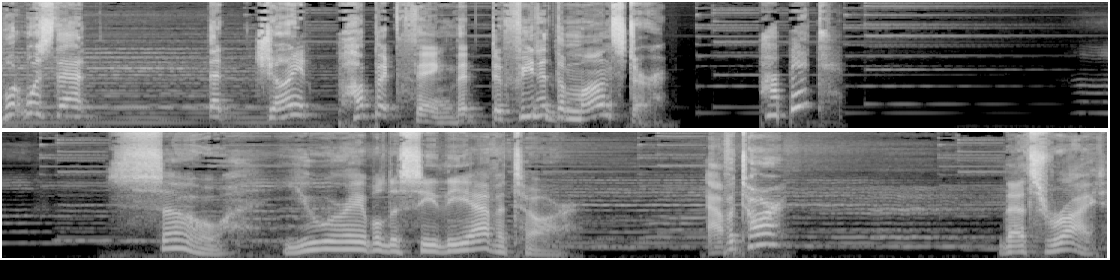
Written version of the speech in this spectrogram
what was that. that giant puppet thing that defeated the monster? Puppet? So, you were able to see the Avatar. Avatar? That's right,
